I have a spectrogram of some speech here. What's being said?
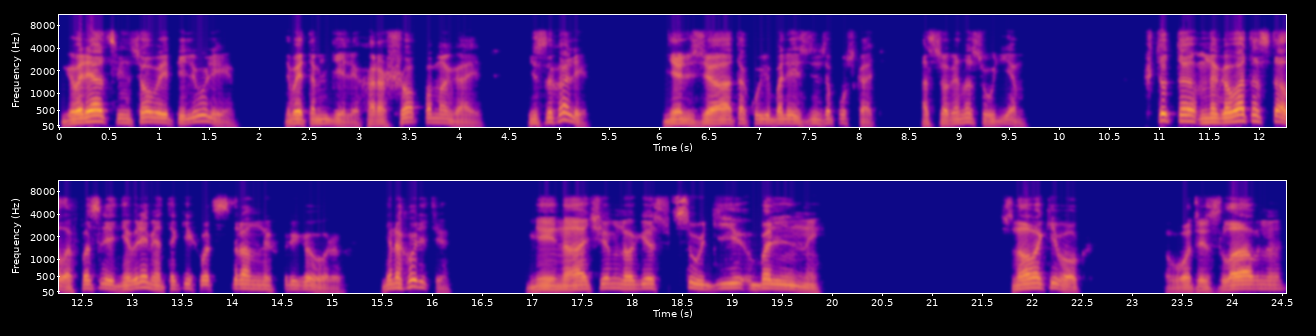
Говорят, свинцовые пилюли в этом деле хорошо помогают. Не слыхали? Нельзя такую болезнь запускать, особенно судьям. Что-то многовато стало в последнее время таких вот странных приговоров. Не находите? Не иначе многие судьи больны. Снова кивок. Вот и славно.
